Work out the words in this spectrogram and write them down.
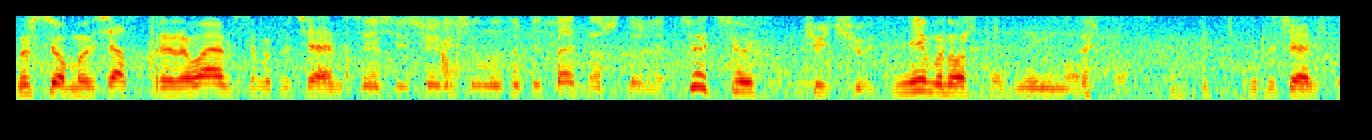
Ну все, мы сейчас прерываемся, Ты выключаемся. еще, еще решила записать нас, что ли? Чуть-чуть, Чуть-чуть. немножко. Немножко. Выключаемся.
